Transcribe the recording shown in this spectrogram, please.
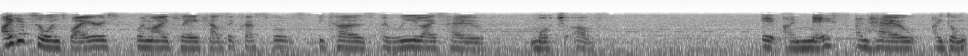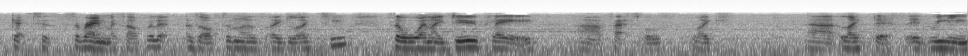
I get so inspired when I play Celtic festivals because I realise how much of it I miss and how I don't get to surround myself with it as often as I'd like to. So when I do play uh, festivals like uh, like this, it really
